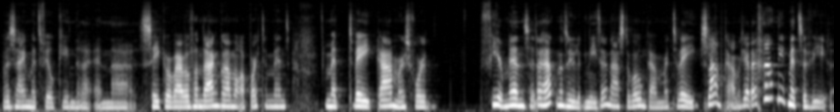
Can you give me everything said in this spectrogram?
we zijn met veel kinderen en uh, zeker waar we vandaan kwamen, appartement met twee kamers voor vier mensen. Dat gaat natuurlijk niet, hè? naast de woonkamer, maar twee slaapkamers. Ja, dat gaat niet met z'n vieren.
